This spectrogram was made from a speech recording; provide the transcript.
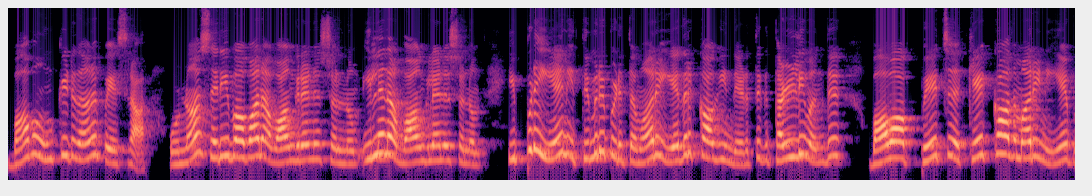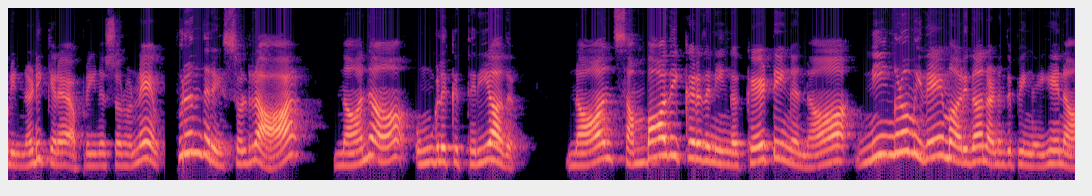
பாபா உன்கிட்ட தானே பேசுகிறார் ஒன்னா சரி பாபா நான் வாங்குறேன்னு சொல்லணும் இல்லை நான் வாங்கலன்னு சொல்லணும் இப்படி ஏன் நீ திமிரு பிடித்த மாதிரி எதற்காக இந்த இடத்துக்கு தள்ளி வந்து பாபா பேச்ச கேட்காத மாதிரி நீ ஏன் இப்படி நடிக்கிற? அப்படின்னு சொன்னோன்னே புரந்தரே சொல்கிறார் நானா உங்களுக்கு தெரியாது. நான் சம்பாதிக்கிறது நீங்கள் கேட்டீங்கன்னா நீங்களும் இதே மாதிரி தான் நடந்துப்பீங்க. ஏன்னா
